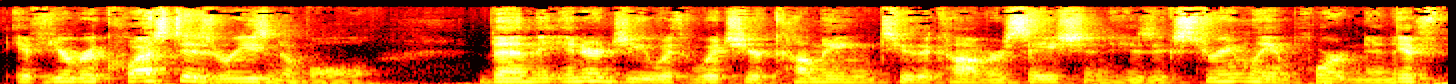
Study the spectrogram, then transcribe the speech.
if your request is reasonable, then the energy with which you're coming to the conversation is extremely important. And if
